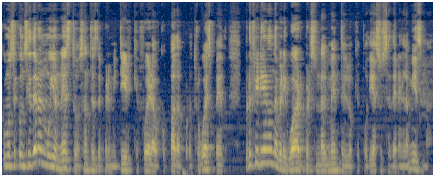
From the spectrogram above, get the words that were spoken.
Como se consideran muy honestos antes de permitir que fuera ocupada por otro huésped, prefirieron averiguar personalmente lo que podía suceder en la misma,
